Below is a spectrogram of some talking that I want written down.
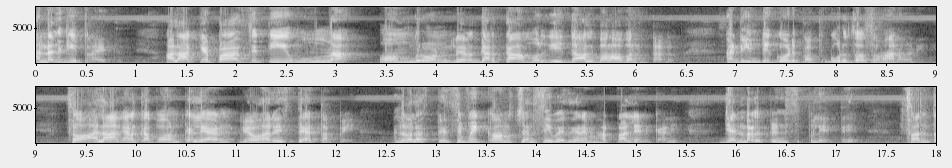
అన్నది గీట్రా అవుతుంది అలా కెపాసిటీ ఉన్న హోమ్ గ్రోన్ గర్కా మురిగి దాల్ బరాబర్ అంటారు. అంటే ఇంటి కోడి పప్పు కూడుతో సమానం అని సో అలా కనుక పవన్ కళ్యాణ్ వ్యవహరిస్తే తప్పే. అందువల్ల స్పెసిఫిక్ కాన్స్టిట్యున్సీ వైజ్గా నేను మాట్లాడలేను కానీ జనరల్ ప్రిన్సిపల్ అయితే సొంత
